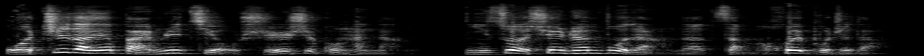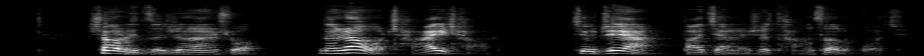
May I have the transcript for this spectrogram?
我知道有百分之九十是共产党，你做宣传部长的怎么会不知道？”邵力子仍然说：“那让我查一查吧。”就这样把蒋介石搪塞了过去。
